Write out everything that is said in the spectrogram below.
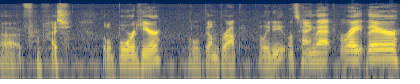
uh, for my little board here. Little gumdrop LED. Let's hang that right there.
